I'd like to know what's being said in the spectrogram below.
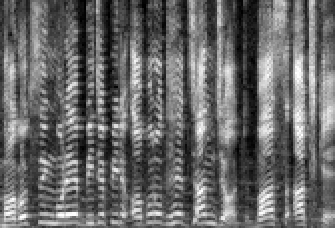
ভগৎ সিং মোড়ে বিজেপির অবরোধে যানজট, বাস আটকে।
